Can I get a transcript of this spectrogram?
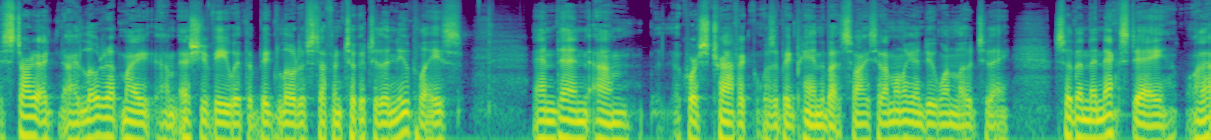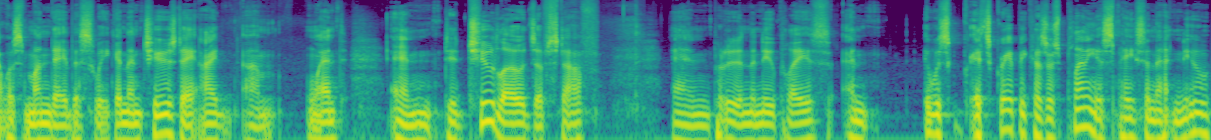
started. I, I loaded up my um, SUV with a big load of stuff and took it to the new place, and then um, of course, traffic was a big pain in the butt. So I said, I'm only going to do one load today. So then the next day, well, that was Monday this week. And then Tuesday, I um, went and did two loads of stuff and put it in the new place. And it was it's great because there's plenty of space in that new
